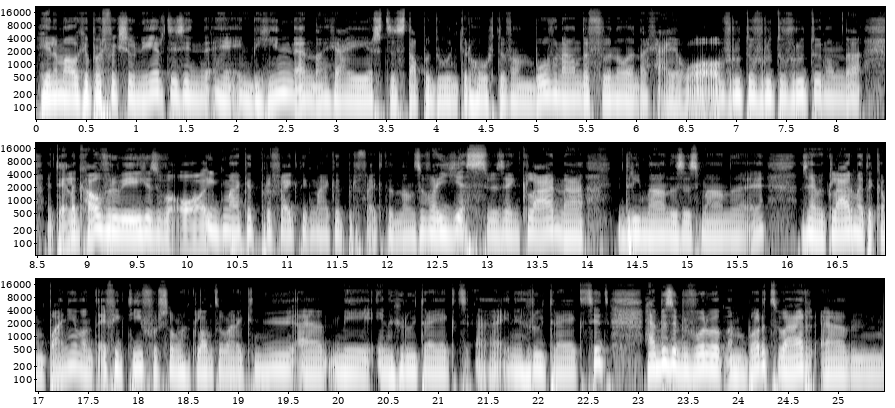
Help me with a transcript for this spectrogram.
helemaal geperfectioneerd is in, in het begin. En dan ga je eerst de stappen doen ter hoogte van bovenaan de funnel. En dan ga je oh, vroeten, vroeten, vroeten, omdat uiteindelijk halverwege zo van, oh, ik maak het perfect, ik maak het perfect. En dan zo van, yes, we zijn klaar na drie maanden, zes maanden. Hè. Zijn we klaar met de campagne, want effectief voor sommige klanten waar ik nu uh, mee in een, groeitraject, uh, in een groeitraject zit, hebben ze bijvoorbeeld een bord waar, um,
